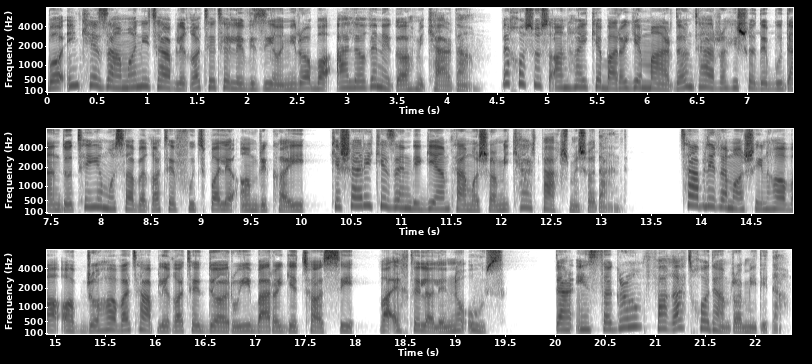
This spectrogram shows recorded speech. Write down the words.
با اینکه زمانی تبلیغات تلویزیونی را با علاقه نگاه می کردم. به خصوص آنهایی که برای مردان طراحی شده بودند و طی مسابقات فوتبال آمریکایی که شریک زندگیم تماشا می کرد پخش می شدند. تبلیغ ماشین ها و آبجوها و تبلیغات دارویی برای تاسی و اختلال نعوس. در اینستاگرام فقط خودم را می دیدم.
